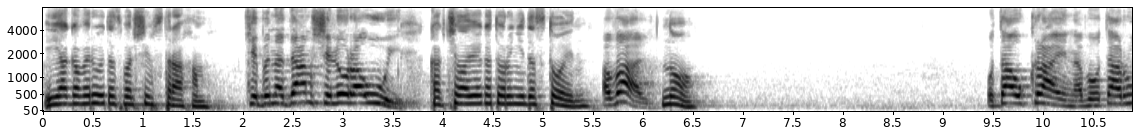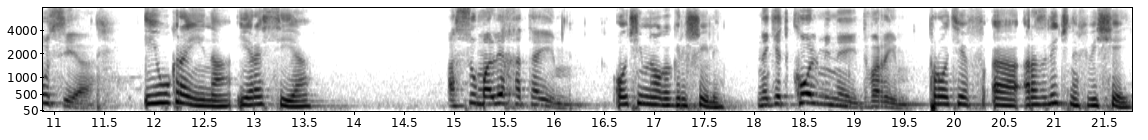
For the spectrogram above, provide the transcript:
И я говорю это с большим страхом. Как человек, который недостоин. Но и Украина, и Россия очень много грешили против э, различных вещей.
